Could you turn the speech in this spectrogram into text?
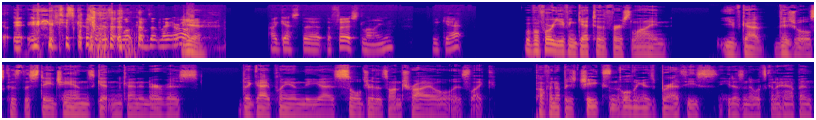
discuss as to what comes up later on. Yeah. I guess the the first line we get Well, before you even get to the first line, you've got visuals because the stagehand's getting kind of nervous. The guy playing the uh, soldier that's on trial is like puffing up his cheeks and holding his breath. He's he doesn't know what's going to happen,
